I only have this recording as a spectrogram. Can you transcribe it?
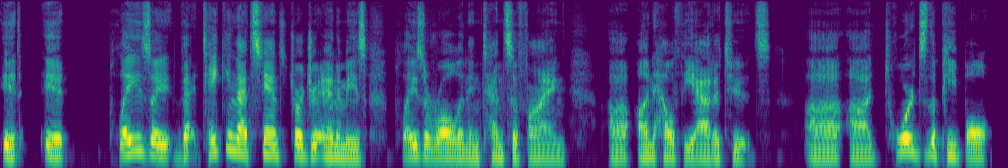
it it plays a that taking that stance toward your enemies plays a role in intensifying uh, unhealthy attitudes uh, uh, towards the people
